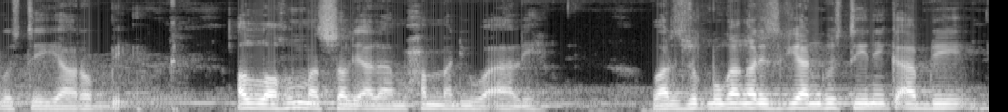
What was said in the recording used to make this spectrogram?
Gusti ya Rabbi. Allahumma shalli ala Muhammadi wa alihi. Warzuk muga ngarizkian Gusti ini ke abdi.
